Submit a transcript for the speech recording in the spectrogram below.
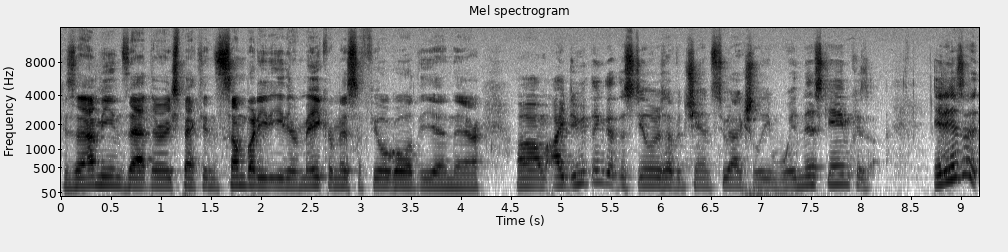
because that means that they're expecting somebody to either make or miss a field goal at the end there. Um, I do think that the Steelers have a chance to actually win this game because it is a.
